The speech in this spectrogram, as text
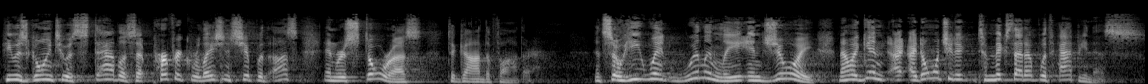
he was going to establish that perfect relationship with us and restore us to God the Father. And so he went willingly in joy. Now, again, I, I don't want you to, to mix that up with happiness.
